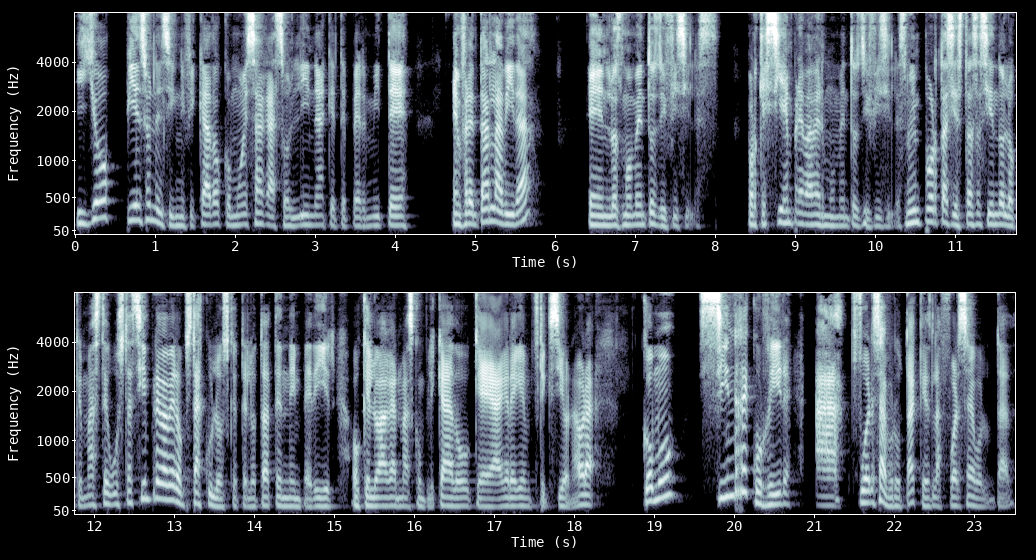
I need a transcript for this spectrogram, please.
Y yo pienso en el significado como esa gasolina que te permite enfrentar la vida en los momentos difíciles. Porque siempre va a haber momentos difíciles. No importa si estás haciendo lo que más te gusta, siempre va a haber obstáculos que te lo traten de impedir o que lo hagan más complicado o que agreguen fricción. Ahora, ¿cómo sin recurrir a fuerza bruta, que es la fuerza de voluntad,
